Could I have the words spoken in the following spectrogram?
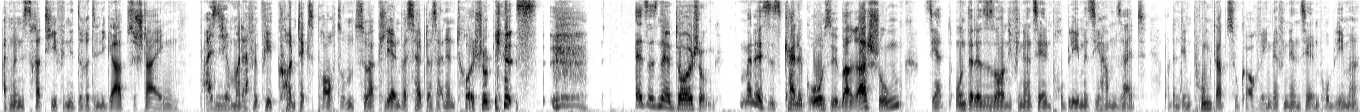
administrativ in die dritte Liga abzusteigen. Weiß nicht, ob man dafür viel Kontext braucht, um zu erklären, weshalb das eine Enttäuschung ist. es ist eine Enttäuschung. Ich meine, es ist keine große Überraschung. Sie hatten unter der Saison die finanziellen Probleme. Sie haben seit oder den Punktabzug auch wegen der finanziellen Probleme.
